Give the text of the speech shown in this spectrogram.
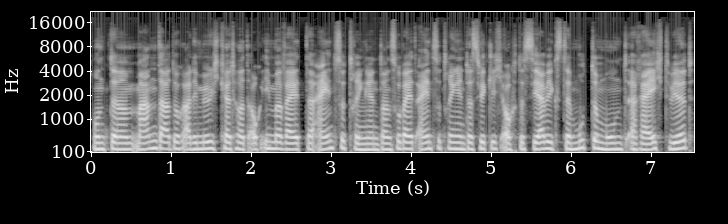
und der Mann dadurch auch die Möglichkeit hat, auch immer weiter einzudringen, dann so weit einzudringen, dass wirklich auch der Cervix, der Muttermund erreicht wird,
